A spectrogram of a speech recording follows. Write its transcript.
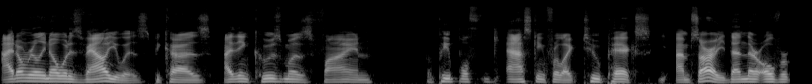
I- don't really know what his value is because I think Kuzma's fine. But people asking for like two picks, I'm sorry, then they're over.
